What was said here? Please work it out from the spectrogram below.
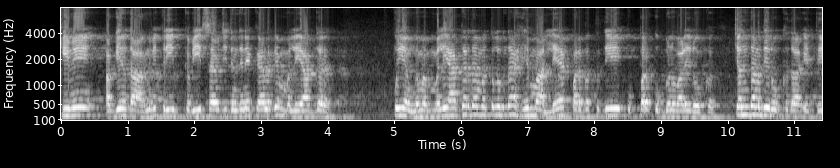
ਕਿਵੇਂ ਅੱਗੇ ਉਦਾਹਰਨ ਵੀ ਕਰੀਬ ਕਬੀਰ ਸਾਹਿਬ ਜੀ ਦਿੰਦੇ ਨੇ, ਕਹਿਣ ਲੱਗੇ ਮਲਿਆਗਰ। ਭੁਯੰਗਮ ਮਲਿਆਗਰ ਦਾ ਮਤਲਬ ਹੁੰਦਾ ਹਿਮਾਲਿਆ ਪਰਬਤ ਦੇ ਉੱਪਰ ਉੱਗਣ ਵਾਲੇ ਰੁੱਖ, ਚੰਦਨ ਦੇ ਰੁੱਖ ਦਾ ਇੱਥੇ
